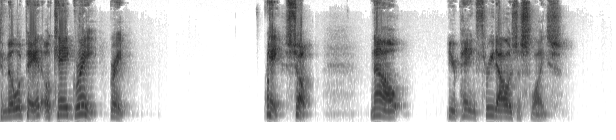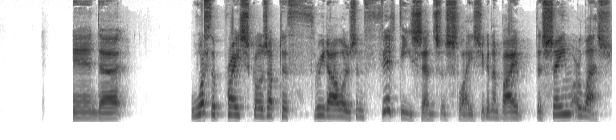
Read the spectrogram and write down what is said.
Camille would pay it. Okay, great, great. Okay, so now you're paying three dollars a slice, and uh, what if the price goes up to three dollars and fifty cents a slice? You're going to buy the same or less?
